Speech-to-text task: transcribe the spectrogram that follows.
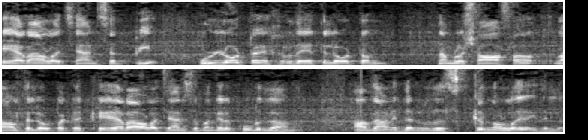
കയറാനുള്ള ചാൻസ് പി ഉള്ളോട്ട് ഹൃദയത്തിലോട്ടും നമ്മൾ ശ്വാസനാളത്തിലോട്ടൊക്കെ കയറാനുള്ള ചാൻസ് ഭയങ്കര കൂടുതലാണ്. അതാണ് ഇതിന്റെ റിസ്ക് എന്നുള്ള ഇതിൽ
